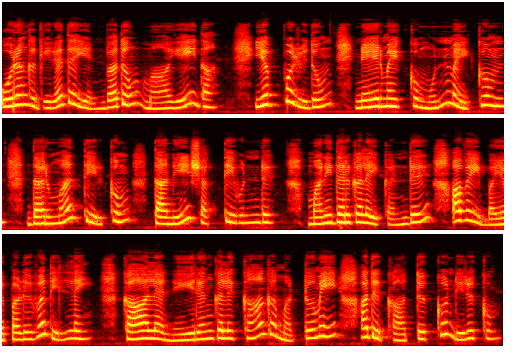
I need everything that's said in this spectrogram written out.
உறங்குகிறது என்பதும் மாயைதான். எப்பொழுதும் நேர்மைக்கும் உண்மைக்கும் தர்மத்திற்கும் தனி சக்தி உண்டு. மனிதர்களை கண்டு அவை பயப்படுவதில்லை. கால நேரங்களுக்காக மட்டுமே அது காத்து கொண்டிருக்கும்.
